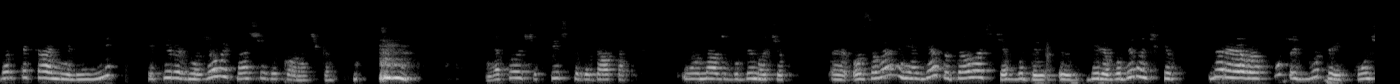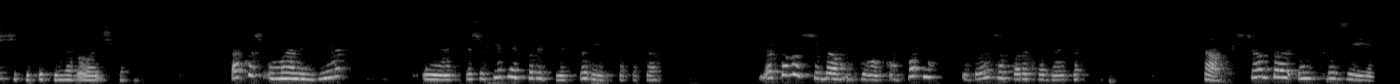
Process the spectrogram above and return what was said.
Вертикальні лінії, які розмежовують наші віконечка. Для того, щоб трішки додати у наш будиночок е, озеленення, я додала ще буди- е, біля будиночків дерева, можуть бути і кущики такі невеличкі. Також у мене є пішохідний перехід, доріжка така. Для того, щоб нам було комфортно і зручно переходити. Так, щодо інклюзії.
